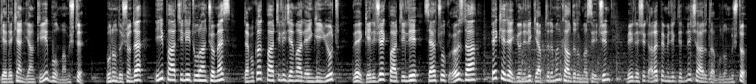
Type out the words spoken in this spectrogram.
gereken yankıyı bulmamıştı. Bunun dışında İyi Partili Turan Çömez, Demokrat Partili Cemal Engin Yurt ve Gelecek Partili Selçuk Özdağ, Peker'e yönelik yaptırımın kaldırılması için Birleşik Arap Emirlikleri'ne çağrıda bulunmuştu.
